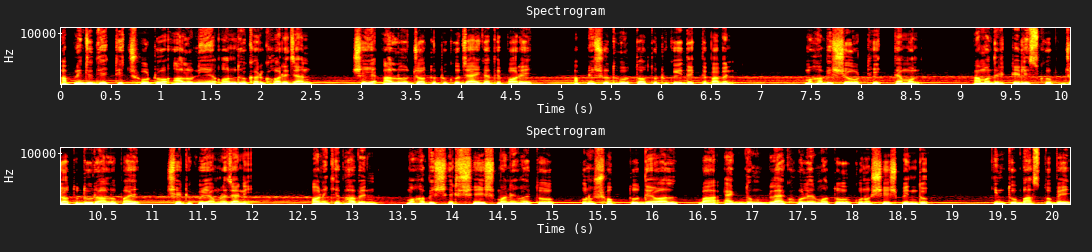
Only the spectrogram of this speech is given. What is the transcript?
আপনি যদি একটি ছোট আলো নিয়ে অন্ধকার ঘরে যান, সেই আলো যতটুকু জায়গাতে পড়ে, আপনি শুধু ততটুকুই দেখতে পাবেন। মহাবিশ্বও ঠিক তেমন। আমাদের টেলিস্কোপ যতদূর আলো পায়, সেটুকুই আমরা জানি। অনেকে ভাবেন, মহাবিশ্বের শেষ মানে হয়তো কোনো শক্ত দেওয়াল বা একদম ব্ল্যাক হোলের মতো কোনো শেষ বিন্দু। কিন্তু বাস্তবে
